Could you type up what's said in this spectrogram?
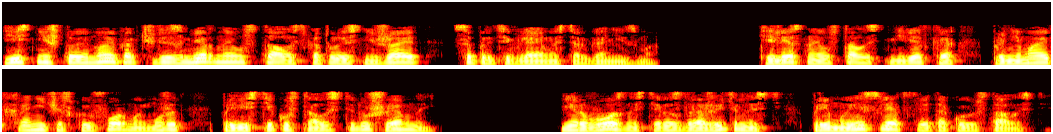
есть не что иное, как чрезмерная усталость, которая снижает сопротивляемость организма. Телесная усталость нередко принимает хроническую форму и может привести к усталости душевной. Нервозность и раздражительность – прямые следствия такой усталости.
